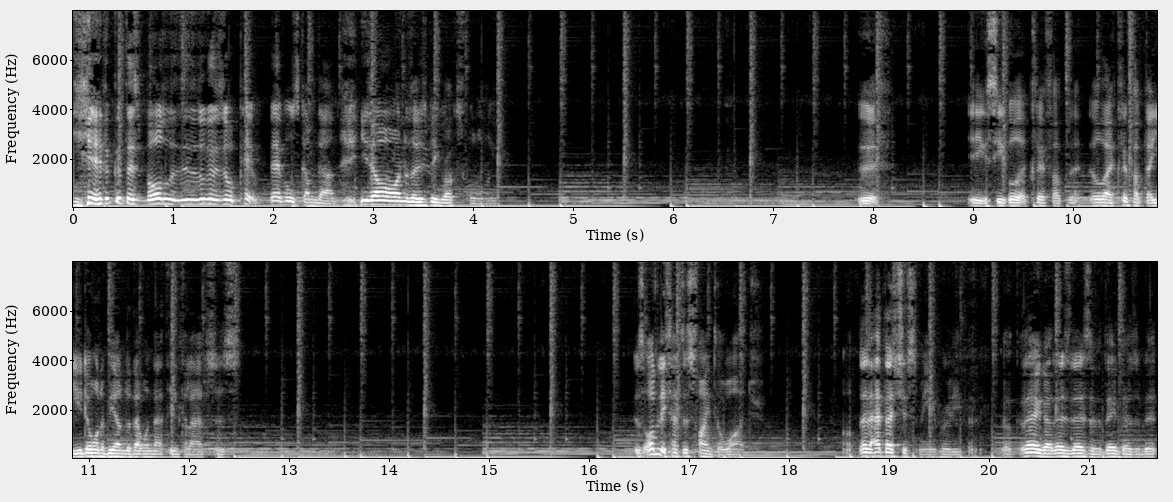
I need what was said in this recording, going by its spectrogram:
Yeah, look at this boulder. Look at these little pe pebbles come down. You don't want one of those big rocks falling. Ugh. Yeah, you see all that cliff up there. All that cliff up there. You don't want to be under that when that thing collapses. It's oddly satisfying to watch. Oh, that, that's just me, really. But look, there you go. There's, there's a, there goes a bit.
